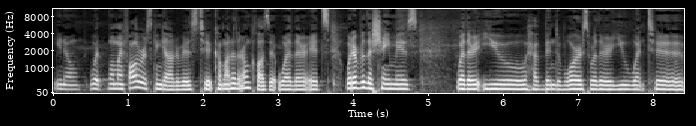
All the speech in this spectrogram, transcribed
you know what what my followers can get out of it is to come out of their own closet whether it's whatever the shame is whether you have been divorced whether you went to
